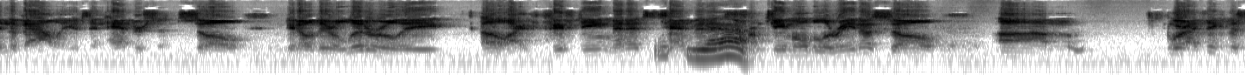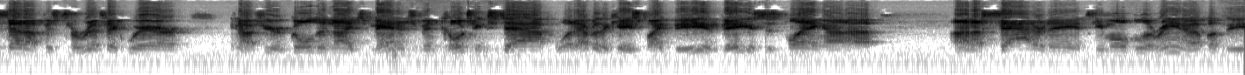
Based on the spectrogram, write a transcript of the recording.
in the Valley. It's in Henderson, so you know they're literally oh like 15 minutes, 10 minutes Yeah. from T-Mobile Arena. So. Um, where I think the setup is terrific. Where you know if you're Golden Knights management, coaching staff, whatever the case might be, and Vegas is playing on a on a Saturday at T-Mobile Arena, but the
